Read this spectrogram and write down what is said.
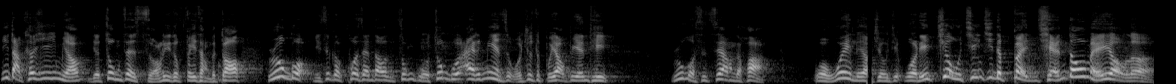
你打科兴疫苗，你的重症死亡率都非常的高。如果你这个扩散到中国，中国爱的面子，我就是不要 BNT。如果是这样的话，我为了要救经，我连救经济的本钱都没有了。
